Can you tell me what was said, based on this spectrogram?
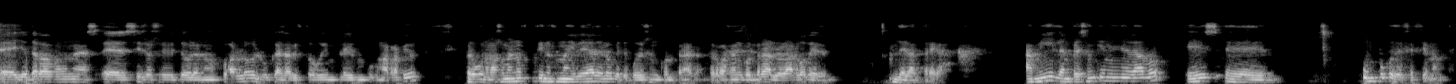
Eh, yo he tardado unas 6 o 7 horas en jugarlo, Lucas ha visto gameplays un poco más rápidos, pero bueno, más o menos tienes una idea de lo que te puedes encontrar, te lo vas a encontrar a lo largo de, de la entrega. A mí la impresión que me ha dado es eh, un poco decepcionante.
